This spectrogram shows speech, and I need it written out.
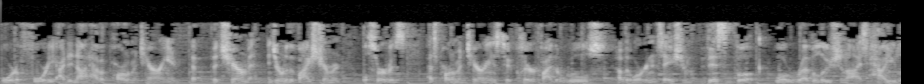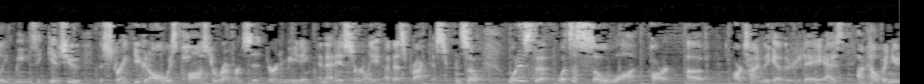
board of 40, I did not have a parliamentarian. That the chairman and generally the vice chairman will serve as, as parliamentarians to clarify the rules of the organization. This book will revolutionize how you lead meetings. It gives you the strength, you can always pause to reference it during a meeting, and that is certainly a best practice. And so, what is the what's a so what part of our time together today as I'm helping you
